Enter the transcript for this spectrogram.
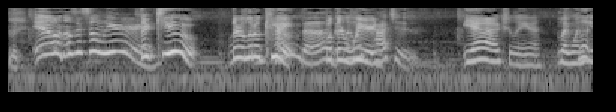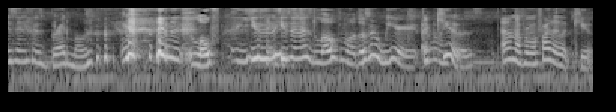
Ew, those are so weird. They're cute. They're a little cute. Kinda, but They they're weird. Like patches. Yeah, actually, yeah. Like when Look. he's in his bread mode. Loaf. he's, he's in his loaf mode. Those are weird. They're don't cute. Like. I don't know. From afar, they look cute,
